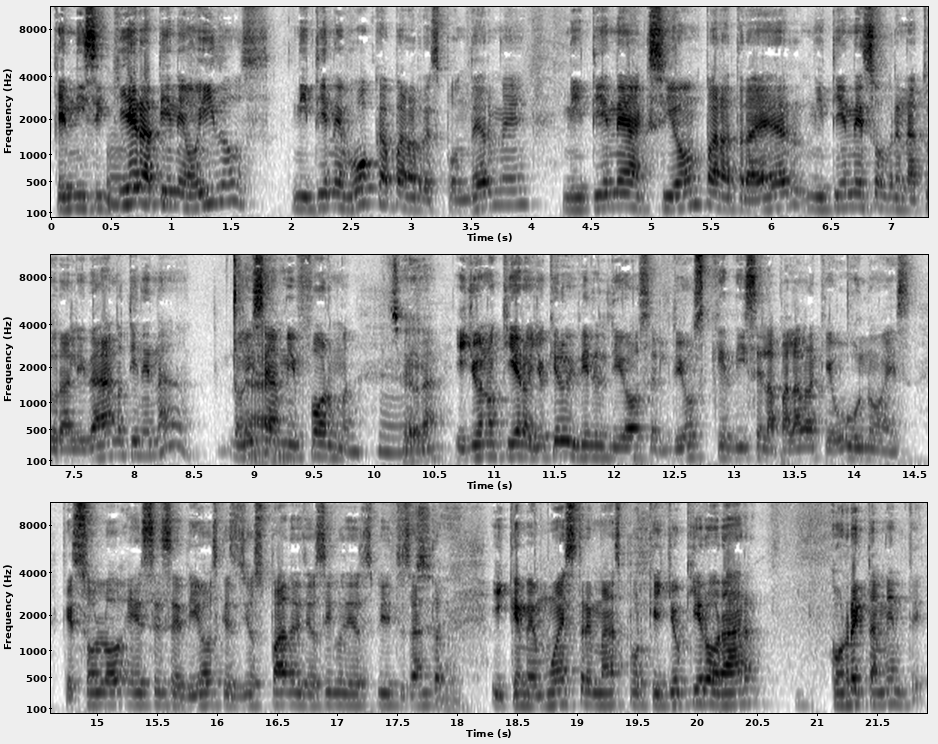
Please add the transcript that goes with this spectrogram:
que ni siquiera tiene oídos, ni tiene boca para responderme, ni tiene acción para atraer, ni tiene sobrenaturalidad, no tiene nada. Lo hice a mi forma, Sí. ¿verdad? Y yo no quiero, yo quiero vivir el Dios, el Dios que dice la palabra que uno es, que solo es ese Dios, que es Dios Padre, Dios Hijo, Dios Espíritu Santo, Sí. y que me muestre más porque yo quiero orar correctamente.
